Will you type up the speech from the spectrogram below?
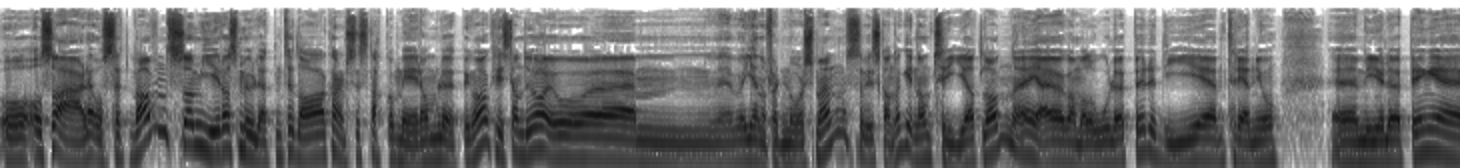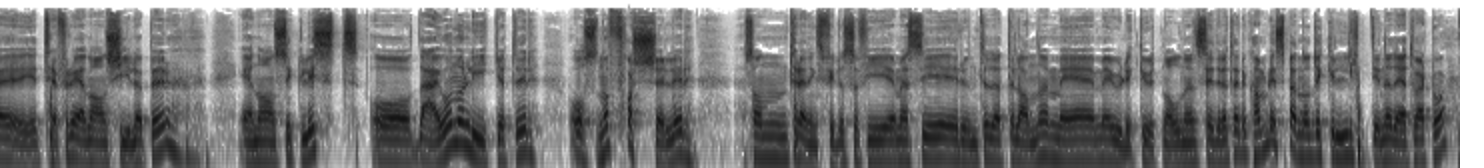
Og, og, så er det også et navn som gir oss muligheten til da kanskje snakke mer om løping òg. Christian, du har jo øh, gjennomført Norseman, så vi skal nok innom triatlon. Jeg er jo gammel O-løper. De eh, trener jo øh, mye løping. Jeg treffer jo en og annen skiløper, en og annen syklist. Og det er jo noen likheter, og også noen forskjeller sånn treningsfilosofimessig rundt i dette landet med, med ulike utenholdenhetsidretter. Det kan bli spennende å dykke litt inn i det etter hvert òg.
